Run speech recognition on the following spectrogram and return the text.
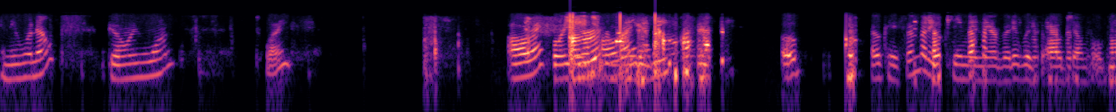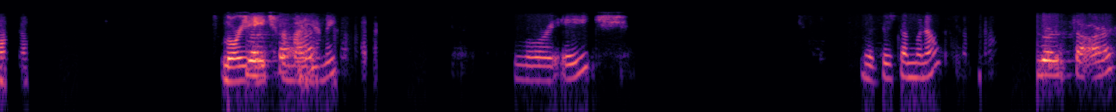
Anyone else? Going once? Twice? All right. All right. Oh, okay. Somebody came in there, but it was all jumbled. Lori H. from Miami. Lori H. Was there someone else? Rosa R.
